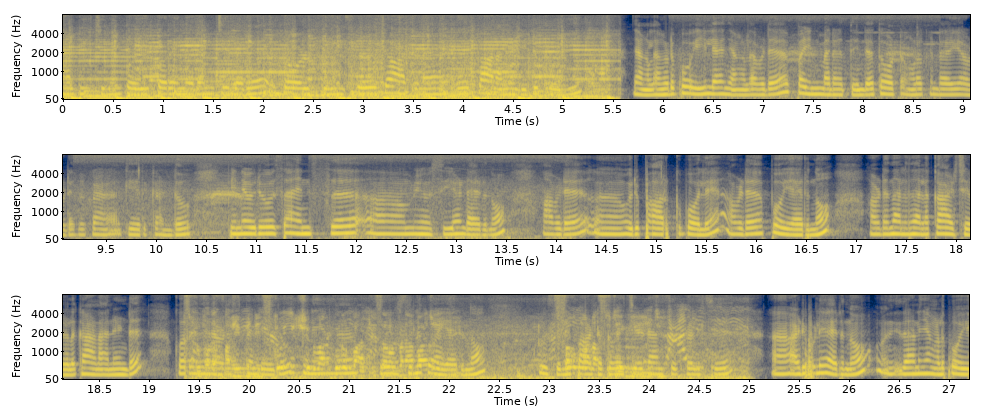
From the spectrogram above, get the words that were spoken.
ആ ബീച്ചിലും പോയി കുറേ നേരം ചിലർ ഡോൾഫിൻസ് ചാട്ടണത് കാണാൻ വേണ്ടിയിട്ട് പോയി. ഞങ്ങൾ അങ്ങോട്ട് പോയില്ല. ഞങ്ങളവിടെ പൈൻ മരത്തിന്റെ തോട്ടങ്ങളൊക്കെ ഉണ്ടായി. അവിടെയൊക്കെ കയറി കണ്ടു. പിന്നെ ഒരു സയൻസ് മ്യൂസിയം ഉണ്ടായിരുന്നു. അവിടെ ഒരു പാർക്ക് പോലെ അവിടെ പോയായിരുന്നു. അവിടെ നല്ല നല്ല കാഴ്ചകൾ കാണാനുണ്ട്. കുറേ നേരം അവിടെ സ്പെൻഡ് ചെയ്തു. പിന്നെ ക്രൂസിൽ പോയായിരുന്നു. ക്രൂസിൽ പാട്ടൊക്കെ വെച്ച് ഡാൻസ് കളിച്ച് അടിപൊളിയായിരുന്നു. ഇതാണ് ഞങ്ങൾ പോയ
